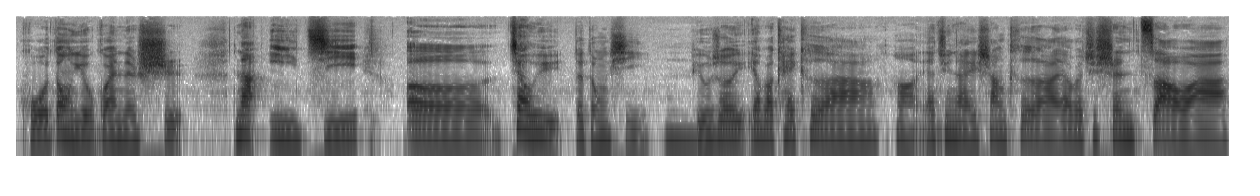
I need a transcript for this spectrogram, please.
活动有关的事，那以及。呃，教育的东西，比如说要不要开课啊？啊，要去哪里上课啊？要不要去深造啊？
